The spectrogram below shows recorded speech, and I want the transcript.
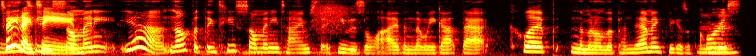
2019. so many yeah, no, but they teased so many times that he was alive and then we got that clip in the middle of the pandemic because of Mm-hmm. course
